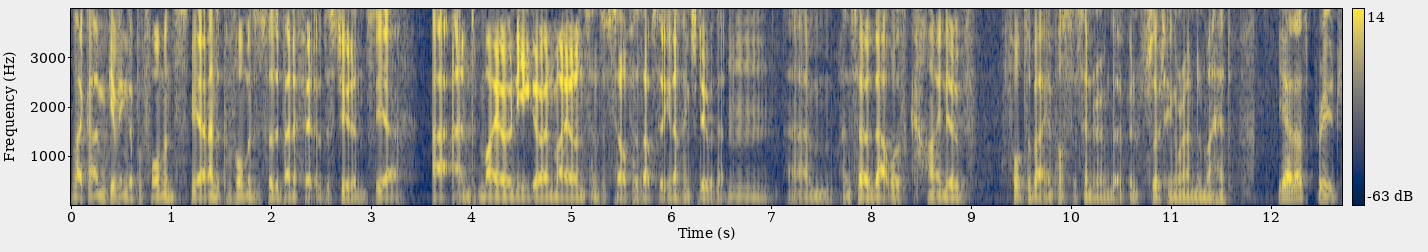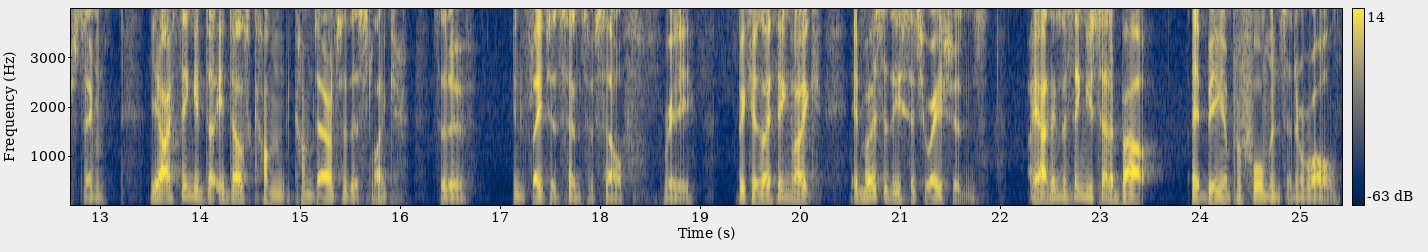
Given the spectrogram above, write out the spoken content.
Like I'm giving a performance, Yeah. and the performance is for the benefit of the students Yeah. uh, and my own ego and my own sense of self has absolutely nothing to do with it. Um, and so that was kind of thoughts about imposter syndrome that have been floating around in my head. Yeah, that's pretty interesting. Yeah, I think it do, it does come come down to this like sort of inflated sense of self, really, because I think like in most of these situations, yeah, I think the thing you said about it being a performance in a role,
